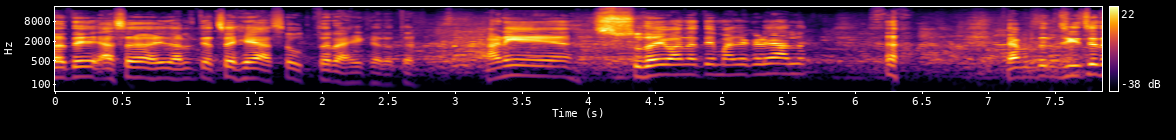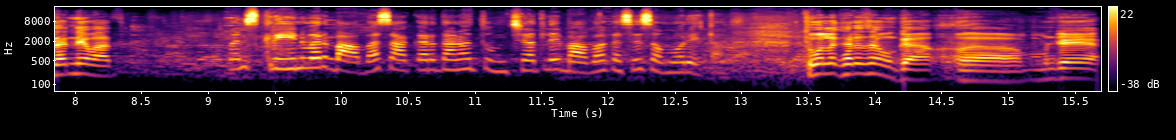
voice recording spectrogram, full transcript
तर ते असं हे झालं त्याचं हे असं उत्तर आहे खरं तर. आणि सुदैवानं ते माझ्याकडे आलं. त्याबद्दल जीचे धन्यवाद. पण स्क्रीनवर बाबा साकारताना तुमच्यातले बाबा कसे समोर येतात? तुम्हाला खरं सांगू का? म्हणजे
